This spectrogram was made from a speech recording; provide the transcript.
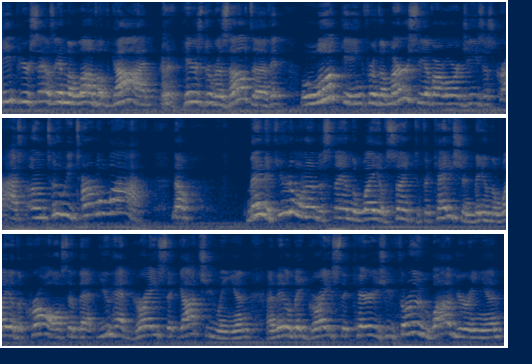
Keep yourselves in the love of God. Here's the result of it looking for the mercy of our Lord Jesus Christ unto eternal life. Now, man, if you don't understand the way of sanctification being the way of the cross and that you had grace that got you in, and it'll be grace that carries you through while you're in,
